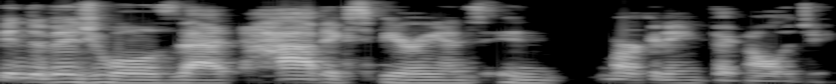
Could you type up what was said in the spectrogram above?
individuals that have experience in marketing technology.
